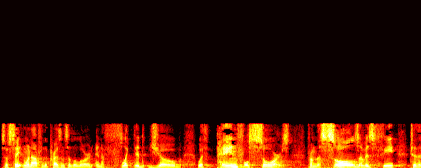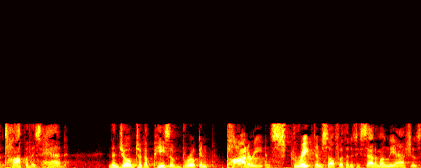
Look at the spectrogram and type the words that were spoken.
So Satan went out from the presence of the Lord and afflicted Job with painful sores from the soles of his feet to the top of his head. Then Job took a piece of broken pottery and scraped himself with it as he sat among the ashes.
